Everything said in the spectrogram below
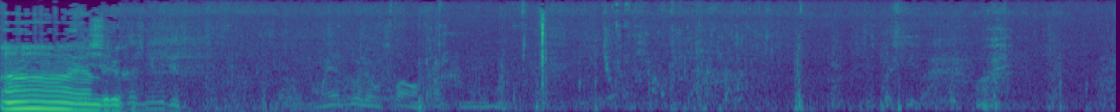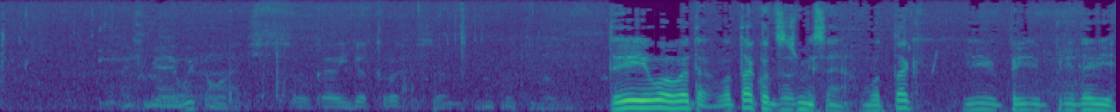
щуку Андрюха. Даже не выпил. Моя доля ушла, он просто на ремонт. Спасибо. А Если бы я и выпил, сука, идет кровь и все. Бы. Ты его в это, вот так вот зажми, Саня. Вот так и при- придави.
